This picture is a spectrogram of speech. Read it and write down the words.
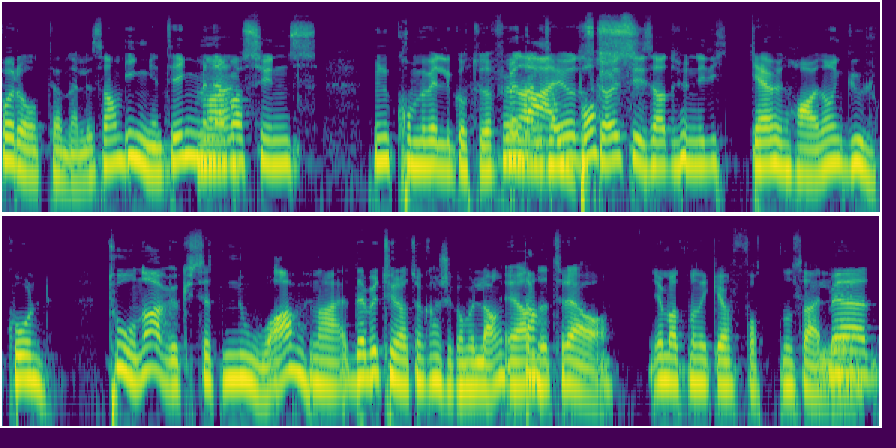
forhold til henne, liksom. Ingenting, men Nei. jeg bare syns hun kommer veldig godt ut av For Men hun det, er er jo, en det sånn skal jo sies at hun Rikke hun har jo noen gullkorn. Tone har vi jo ikke sett noe av. Nei, Det betyr at hun kanskje kommer langt. Ja, da det tror jeg også. I og med at man ikke har fått noe særlig. Men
